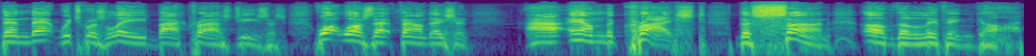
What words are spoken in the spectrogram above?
than that which was laid by Christ Jesus. What was that foundation? I am the Christ, the Son of the living God.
